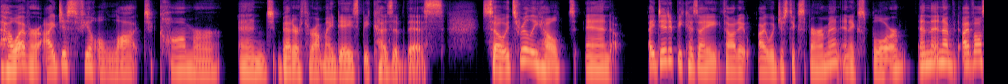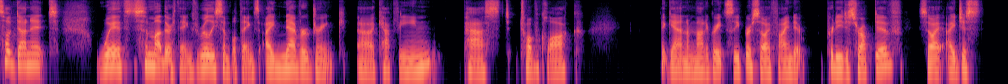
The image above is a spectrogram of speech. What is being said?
However, I just feel a lot calmer and better throughout my days because of this. So it's really helped. And I did it because I thought it I would just experiment and explore. And then I've I've also done it with some other things, really simple things. I never drink uh, caffeine past twelve o'clock. Again, I'm not a great sleeper, so I find it pretty disruptive. So I, I just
